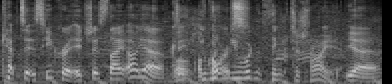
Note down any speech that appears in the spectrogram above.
kept it a secret. It's just like, oh yeah, well, of course. wouldn't, you wouldn't think to try it. Yeah.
